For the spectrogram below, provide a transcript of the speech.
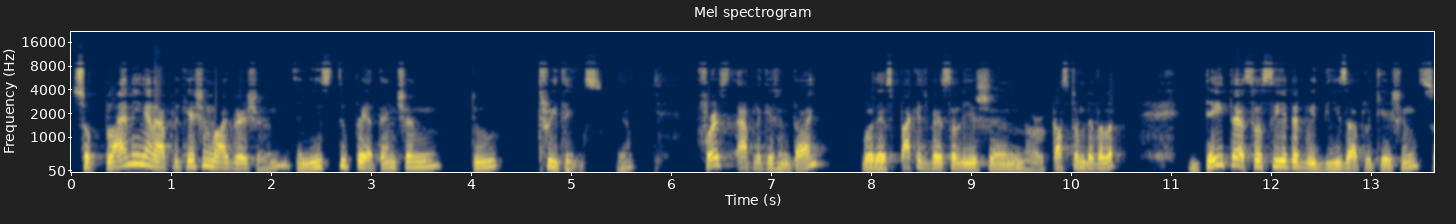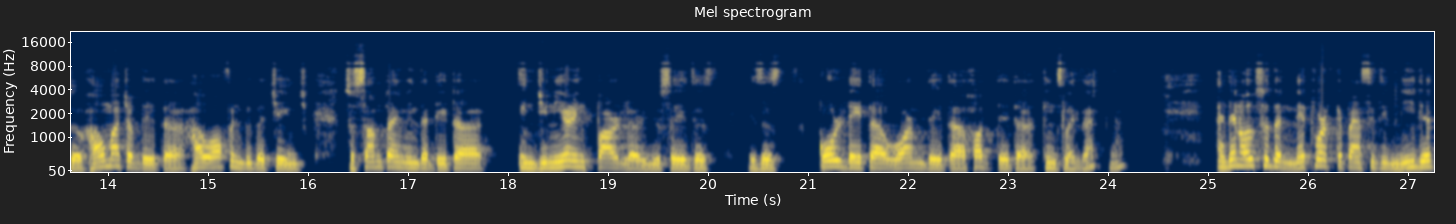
So planning an application migration needs to pay attention to three things. Yeah. First, application type, whether it's package-based solution or custom developed. Data associated with these applications. So how much of data, how often do they change? So sometime in the data engineering parlor, you say this is this cold data, warm data, hot data, things like that. Yeah? And then also the network capacity needed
